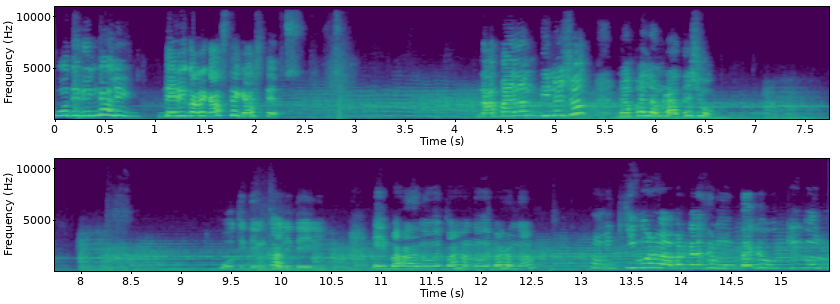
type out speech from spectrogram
প্রতিদিন খালি দেরি করে কাছ থেকে আসতে। না পাইলাম দিনে সুখ না পাইলাম রাতে সুখ। প্রতিদিন খালি দেরি। এই বাহানা ওই বাহানা ওই বাহানা। আমি কি করে বাবার কাছে মুখ দেখাবো? কি বলব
